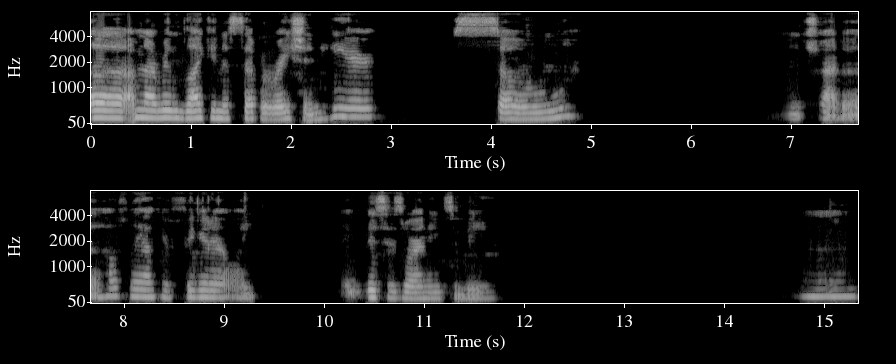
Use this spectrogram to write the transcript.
Uh, I'm not really liking the separation here. So, try to, hopefully I can figure out. Like, this is where I need to be. Mm.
